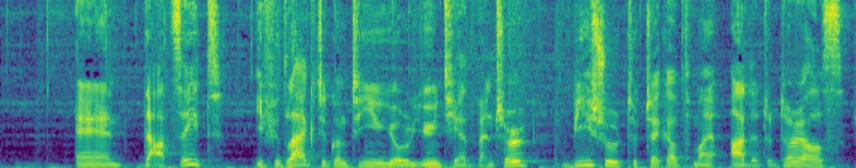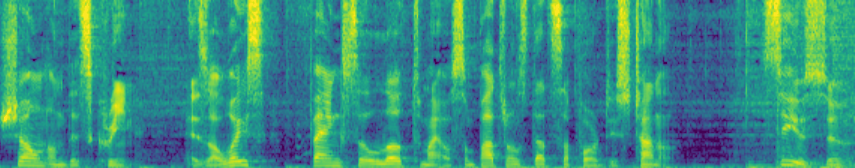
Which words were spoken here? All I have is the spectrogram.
And that's it! If you'd like to continue your Unity adventure, be sure to check out my other tutorials shown on the screen. As always, thanks a lot to my awesome patrons that support this channel. See you soon!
